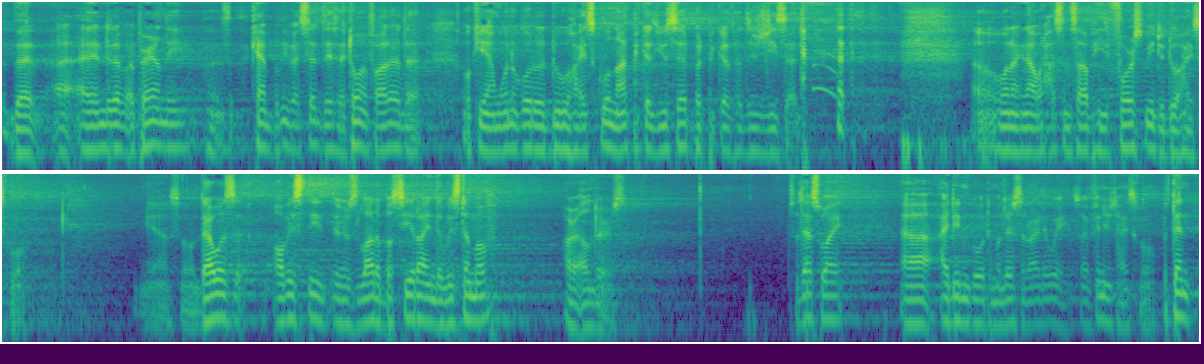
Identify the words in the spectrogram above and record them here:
that I ended up apparently, I can't believe I said this. I told my father that, okay, I'm going to go to do high school, not because you said, but because Hadir said. uh, when I now Hassan Saab, he forced me to do high school. Yeah, so that was obviously there's a lot of basira in the wisdom of our elders. So that's why uh, I didn't go to madrasa right away. So I finished high school. But then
